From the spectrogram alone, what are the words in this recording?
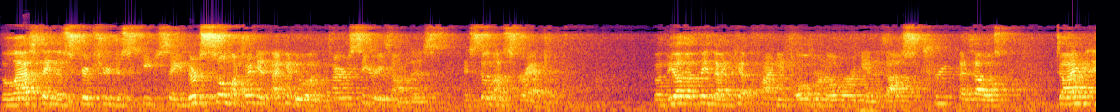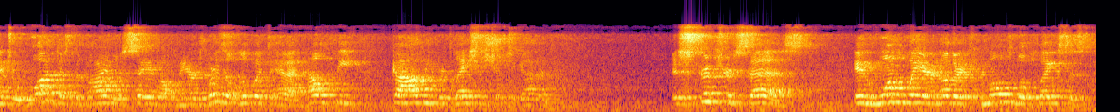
The last thing the scripture just keeps saying, there's so much. I could, I could do an entire series on this and still not scratch it. But the other thing that I kept finding over and over again as I was, as I was diving into what does the Bible say about marriage? What does it look like to have a healthy, godly relationship together? As Scripture says, in one way or another, multiple places,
